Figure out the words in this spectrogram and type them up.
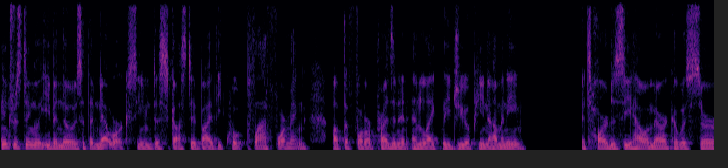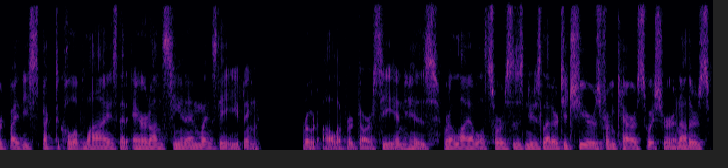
Interestingly, even those at the network seemed disgusted by the quote platforming of the former president and likely GOP nominee. It's hard to see how America was served by the spectacle of lies that aired on CNN Wednesday evening, wrote Oliver Darcy in his Reliable Sources newsletter to cheers from Kara Swisher and others.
